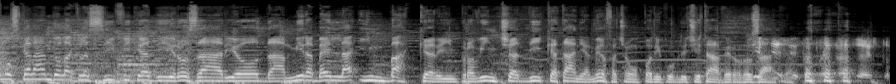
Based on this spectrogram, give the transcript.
Stiamo scalando la classifica di Rosario da Mirabella in Baccari, in provincia di Catania. Almeno facciamo un po' di pubblicità, vero Rosario? Sì, sì, sì, certo.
